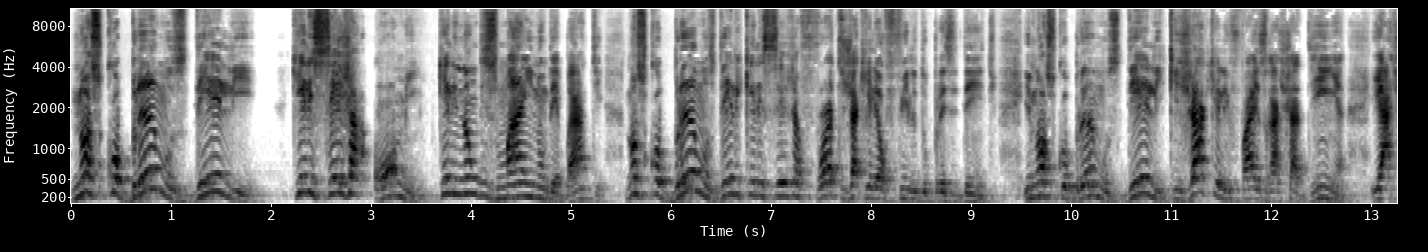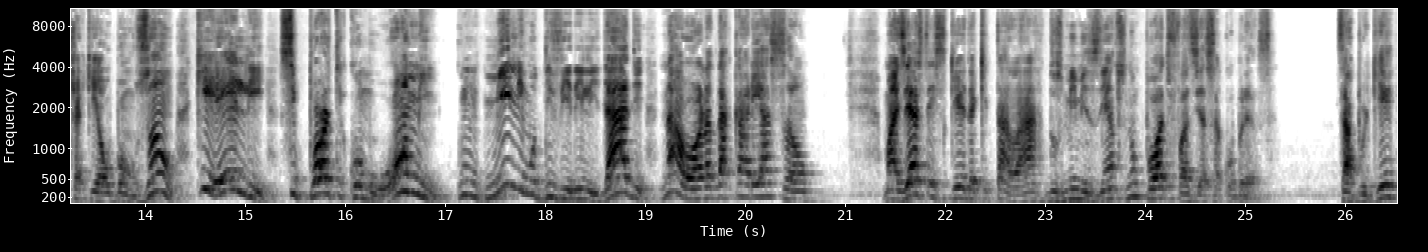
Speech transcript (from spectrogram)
Nós cobramos dele que ele seja homem, que ele não desmaie num debate. Nós cobramos dele que ele seja forte, já que ele é o filho do presidente. E nós cobramos dele que, já que ele faz rachadinha e acha que é o bonzão, que ele se porte como homem, com um mínimo de virilidade na hora da careação. Mas esta esquerda que está lá, dos mimizentos, não pode fazer essa cobrança. Sabe por quê?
